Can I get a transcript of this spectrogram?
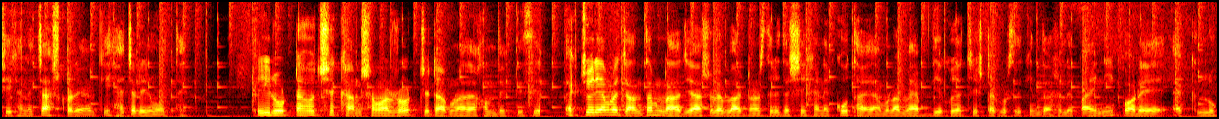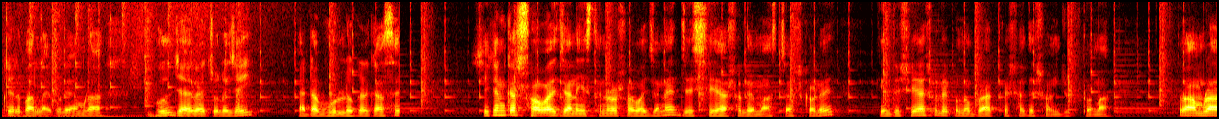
সেখানে চাষ করে আর কি, হ্যাচারির মধ্যে। এই রোডটা হচ্ছে খানসামার রোড, যেটা আপনারা এখন দেখতেছি। অ্যাকচুয়ালি আমরা জানতাম না যে আসলে ব্লাড নার্সারিতে সেখানে কোথায় আমরা ম্যাপ দিয়ে খোঁজার চেষ্টা করছি, কিন্তু আসলে পাইনি। পরে এক লোকের পাল্লায় করে আমরা ভুল জায়গায় চলে যাই, একটা ভুল লোকের কাছে। সেখানকার সবাই জানে স্থানীয় সবাই জানে যে সে আসলে মাছ চাষ করে, কিন্তু সে আসলে কোনো ব্রাকের সাথে সংযুক্ত না। তো আমরা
